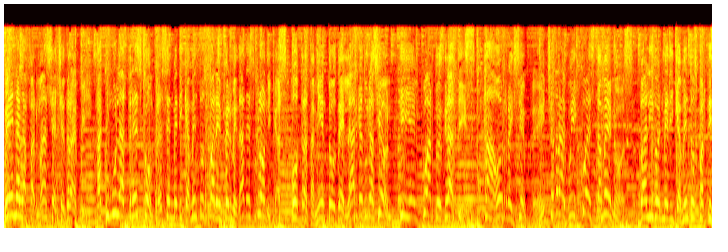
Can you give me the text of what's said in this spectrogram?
Ven a la farmacia Chedragui. Acumula tres compras en medicamentos para enfermedades crónicas o tratamiento de larga duración y el cuarto es gratis. Ahorra y siempre en Chedragui cuesta menos. Válido en medicamentos participantes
